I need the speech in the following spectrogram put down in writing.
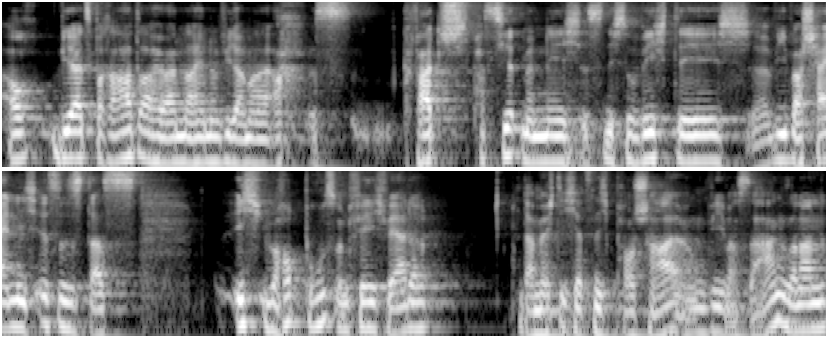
auch wir als Berater hören da hin und wieder mal, ach, ist Quatsch, passiert mir nicht, ist nicht so wichtig, äh, wie wahrscheinlich ist es, dass ich überhaupt berufsunfähig werde. Da möchte ich jetzt nicht pauschal irgendwie was sagen, sondern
